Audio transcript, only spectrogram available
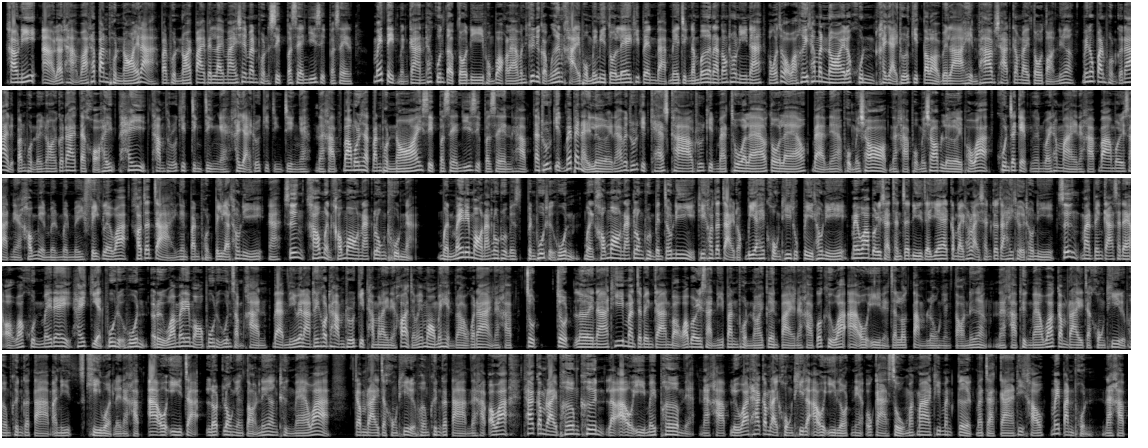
คราวนี้อ้าวแล้วถามว่าถ้าปันผลน้อยล่ะ ปันผลน้อยไปเป็นไรไหมเช่นปันผล 10% 20% ไม่ติดเหมือนกัน ถ้าคุณเติบโตดี ผมบอกแล้วมันขึ้นอยู่กับเงื่อนไข ผมไม่มีตัวเลขที่เป็นแบบเมจิกนัมเบอร์นะต้องเท่านี้นะ ผมก็จะบอกว่าเฮ้ยถ้ามันน้อยแล้วคุณขยายธุรกิจตลอดเวลาเห็นภาพชัดกำไรโตต่อเนื่อง ไม่ต้องปันผลก็ได้หรือปันผลน้อยๆก็ได้ แต่ขอให้ให้ทำธุรกิจจริงๆไงขยายธุรกิจจริงๆไงนะครับบางบริษัทปันผลน้อย 10% 20%ครับแต่ธุรกิจไม่ไปไหนเลยนะเป็นธุรกิจ cash cow ธุรกิจ mature แล้วโตแล้วแบบเนี้ยผมไม่ชอบนะครับผมไม่ชอบเลย เพราะว่าคุณจะเก็บเงินไว้ทำไมนะครับบางบริษัทเนี่ยเขาเหมือนเหมือนเหมือนมี fix เลยว่าเขาจะจ่ายเงินปันผลปีละเท่านี้นะซึ่งเขาเหมือนเขามองนักลงทุนอะเหมือนไม่ได้มองนักลงทุนเป็นเป็นผู้ถือหุ้น เหมือนเขามองนักลงทุนเป็นเจ้าหนี้ที่เขาจะจ่ายดอกเบี้ยให้คงที่ทุกปีเท่านี้ ไม่ว่าบริษัทฉันจะดีจะแย่กำไรเท่าไหร่ฉันก็จะให้เธอเท่านี้ ซึ่งมันเป็นการแสดงออกว่าคุณไม่ได้ให้เกียรติผู้ถือหุ้น หรือว่าไม่ได้มองผู้ถือหุ้นสำคัญ แบบนี้เวลาที่เขาทำธุรกิจทำอะไรเนี่ยเขาอาจจะไม่มองไม่เห็นเราก็ได้นะครับจุด จุดเลยนะที่มันจะเป็นการบอกว่าบริษัทนี้ปันผลน้อยเกินไปนะครับก็คือว่า ROE เนี่ยจะลดต่ำลงอย่างต่อเนื่องนะครับถึงแม้ว่ากำไรจะคงที่หรือเพิ่มขึ้นก็ตาม อันนี้ keyword เลยนะครับ ROE จะลดลงอย่างต่อเนื่อง ถึงแม้ว่ากำไรจะคงที่หรือเพิ่มขึ้นก็ตามนะครับเอาว่าถ้ากำไรเพิ่มขึ้นแล้ว ROE ไม่เพิ่มเนี่ยนะครับหรือว่าถ้ากำไรคงที่แล้ว ROE ลดเนี่ยโอกาสสูงมากๆ ที่มันเกิดมาจากการที่เขาไม่ปันผลนะครับ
